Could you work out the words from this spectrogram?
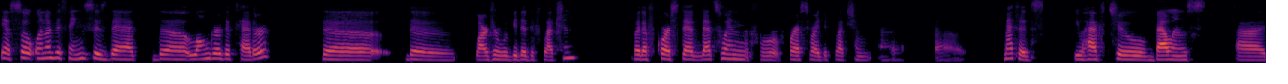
Yeah, so one of the things is that the longer the tether, the the larger would be the deflection. But of course, that that's when for for asteroid deflection uh, uh, methods, you have to balance uh,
